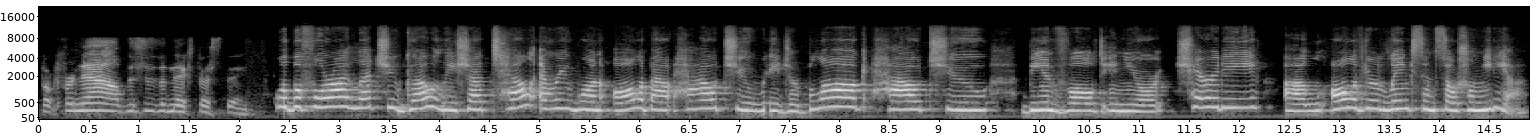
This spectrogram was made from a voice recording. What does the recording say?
But for now, this is the next best thing. Well, before I let you go, Alicia, tell everyone all about how to read your blog, how to be involved in your charity, uh, all of your links and social media.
